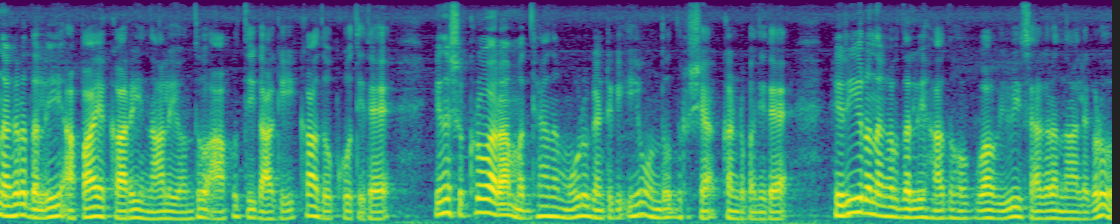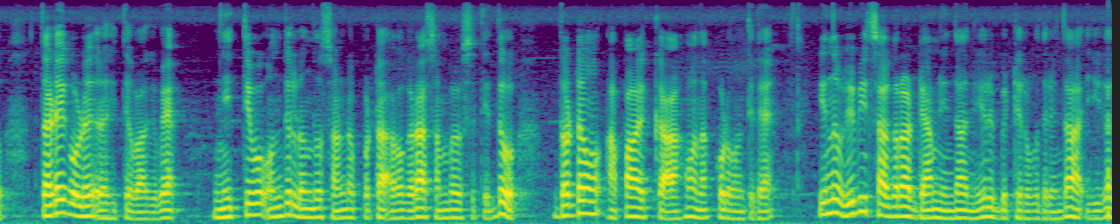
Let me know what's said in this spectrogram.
ನಗರದಲ್ಲಿ ಅಪಾಯಕಾರಿ ನಾಲೆಯೊಂದು ಆಹುತಿಗಾಗಿ ಕಾದು ಕೂತಿದೆ. ಇನ್ನು ಶುಕ್ರವಾರ ಮಧ್ಯಾಹ್ನ ಮೂರು ಗಂಟೆಗೆ ಈ ಒಂದು ದೃಶ್ಯ ಕಂಡುಬಂದಿದೆ. ಹಿರಿಯೂರು ನಗರದಲ್ಲಿ ಹಾದು ಹೋಗುವ ವಿವಿ ಸಾಗರ ನಾಲೆಗಳು ತಡೆಗೋಡೆ ರಹಿತವಾಗಿವೆ. ನಿತ್ಯವೂ ಒಂದಿಲ್ಲೊಂದು ಸಣ್ಣ ಪುಟ್ಟ ಅವಘಡ ಸಂಭವಿಸುತ್ತಿದ್ದು ದೊಡ್ಡ ಅಪಾಯಕ್ಕೆ ಆಹ್ವಾನ ಕೊಡುವಂತಿದೆ. ಇನ್ನು ವಿವಿ ಸಾಗರ ಡ್ಯಾಂನಿಂದ ನೀರು ಬಿಟ್ಟಿರುವುದರಿಂದ ಈಗ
